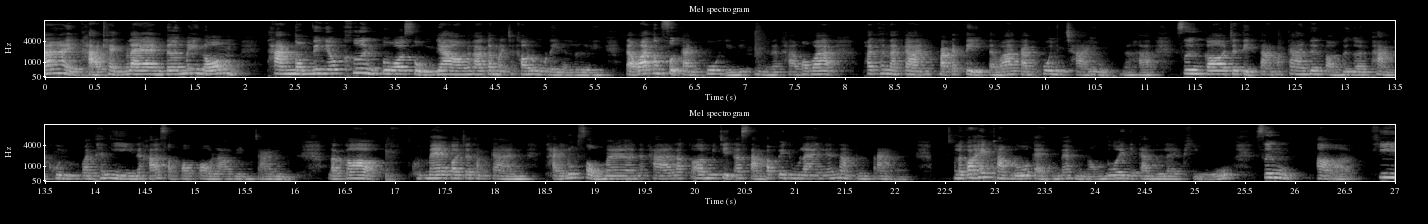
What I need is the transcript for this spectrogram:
ได้ขาแข็งแรงเดินไม่ล้ม ทานนมได้เยอะขึ้นตัวสูงยาวนะคะกำลังจะเข้าโรงเรียนเลย แต่ว่าต้องฝึกการพูดอย่างนิดนึงนะคะ เพราะว่าพัฒนาการปกติแต่ว่าการพูดยังช้าอยู่นะคะ ซึ่งก็จะติดตามอาการเดือนต่อเดือนผ่านคุณวันธนีนะคะสปปลาวเวียงจันทร์แล้วก็คุณแม่ก็จะทำการถ่ายรูปส่งมานะคะ แล้วก็มีจิตอาสาเข้าไปดูแลแนะนำต่างๆ แล้วก็ให้ความรู้แก่คุณแม่ของน้องด้วยในการดูแลผิว ซึ่งเอ่อที่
